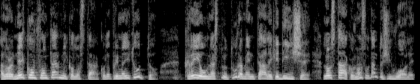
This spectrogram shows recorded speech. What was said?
Allora, nel confrontarmi con l'ostacolo, prima di tutto creo una struttura mentale che dice l'ostacolo non soltanto ci vuole,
